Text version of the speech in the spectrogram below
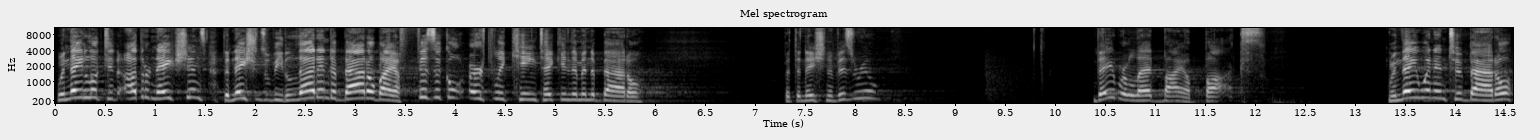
When they looked at other nations, the nations would be led into battle by a physical earthly king taking them into battle. But the nation of Israel, they were led by a box. When they went into battle,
